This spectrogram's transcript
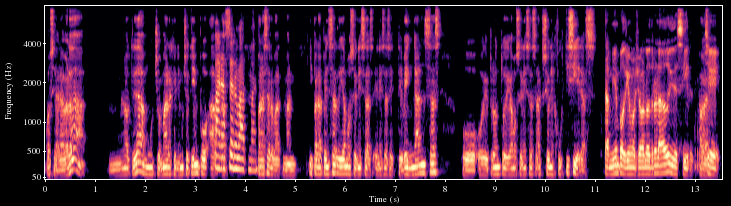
O sea, la verdad, no te da mucho margen y mucho tiempo a- para a- ser Batman. para ser Batman. Y para pensar, digamos, en esas, en esas este, venganzas o, o de pronto, digamos, en esas acciones justicieras. También podríamos llevarlo al otro lado y decir, che,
